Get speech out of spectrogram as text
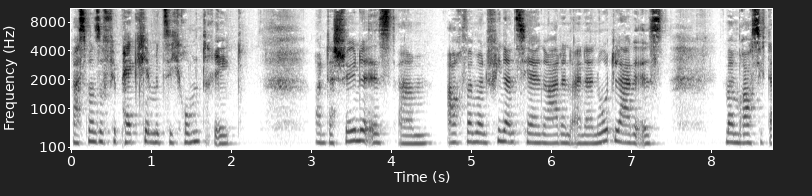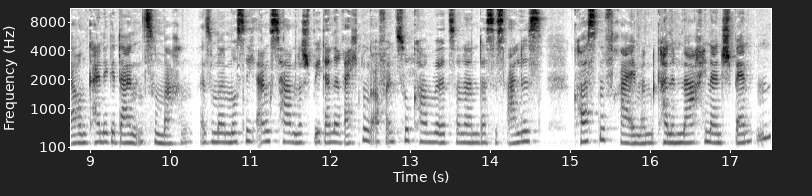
was man so für Päckchen mit sich rumträgt. Und das Schöne ist, ähm, auch wenn man finanziell gerade in einer Notlage ist, man braucht sich darum keine Gedanken zu machen. Also man muss nicht Angst haben, dass später eine Rechnung auf einen zukommen wird, sondern das ist alles kostenfrei. Man kann im Nachhinein spenden,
